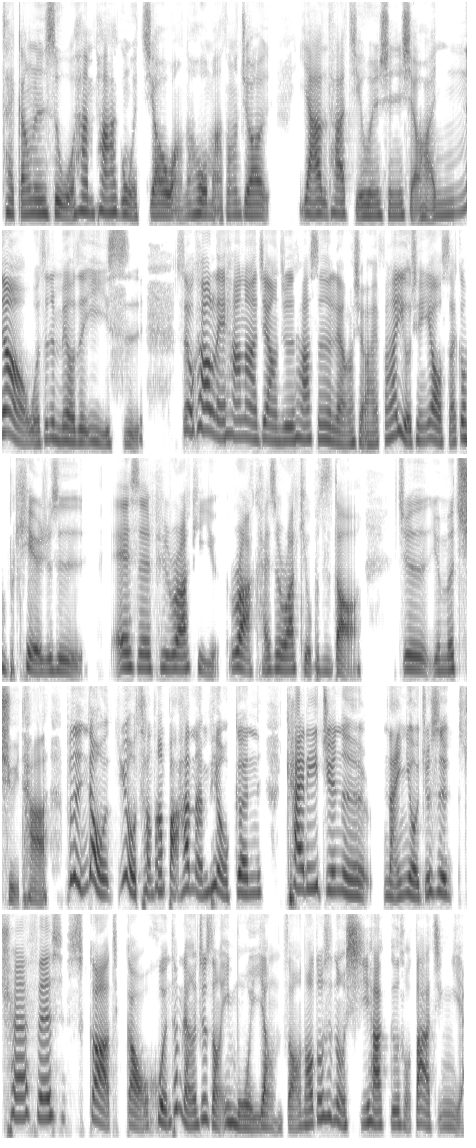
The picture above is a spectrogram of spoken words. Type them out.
才刚认识我，他很怕他跟我交往，然后我马上就要压着他结婚生小孩。No，我真的没有这意思。所以我看到蕾哈娜这样，就是她生了两个小孩，反正她有钱要死，她根本不 care，就是 S F P Rocky Rock 还是 Rocky，我不知道。就是有没有娶她？不是，你知道我，因为我常常把她男朋友跟 Kylie Jenner 男友就是 Travis Scott 搞混，他们两个就长一模一样，你知道？然后都是那种嘻哈歌手大金牙，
